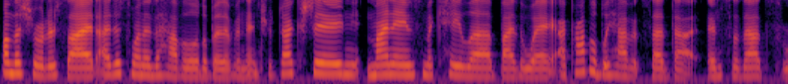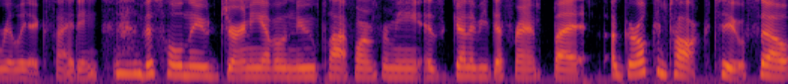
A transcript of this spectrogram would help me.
on the shorter side. I just wanted to have a little bit of an introduction. My name's Makayla, by the way. I probably haven't said that, and so that's really exciting. this whole new journey of a new platform for me is to be different, but a girl can talk too. So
